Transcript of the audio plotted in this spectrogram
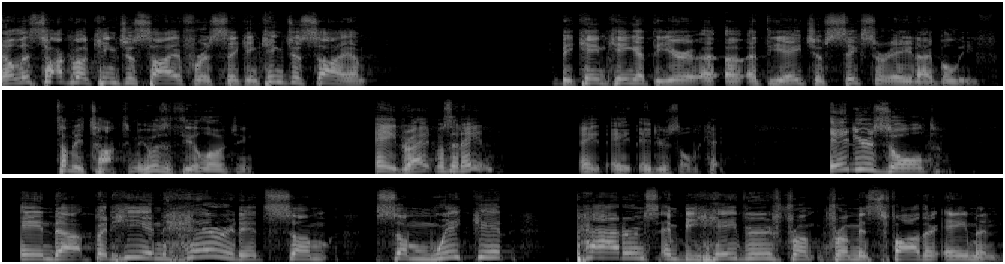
Now let's talk about King Josiah for a second. King Josiah became king at the year uh, uh at the age of six or eight, I believe. Somebody talk to me. Who was a theologian? Eight, right? Was it eight? Eight, eight, eight years old. Okay, eight years old, and uh, but he inherited some some wicked patterns and behavior from from his father Amon.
